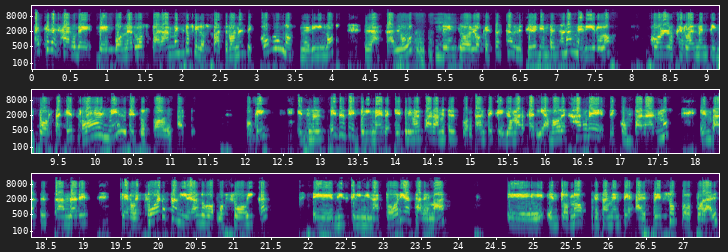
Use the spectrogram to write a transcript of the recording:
Hay que dejar de, de poner los parámetros y los patrones de cómo nos medimos la salud dentro de lo que está establecido y empezar a medirlo con lo que realmente importa, que es realmente tu estado de salud. ¿Ok? Entonces, ese es el primer, el primer parámetro importante que yo marcaría, no dejar de, de compararnos en base a estándares que refuerzan ideas gordofóbicas, eh, discriminatorias además, eh, en torno precisamente al peso corporal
